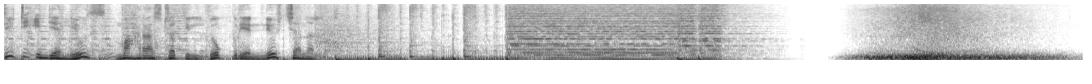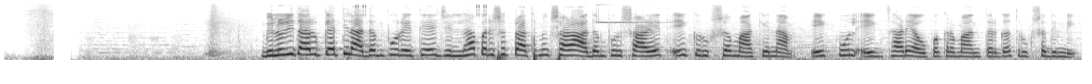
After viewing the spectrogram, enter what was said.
City India news महाराष्ट्रातील लोकप्रिय news channel. Biloli तालुक्यातील आदमपूर येथे जिल्हा परिषद प्राथमिक शाळा आदमपूर शाळेत एक वृक्ष माके नाम एक मूल एक झाड या उपक्रमांतर्गत वृक्षदिंडी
